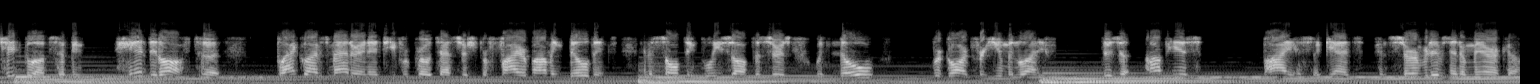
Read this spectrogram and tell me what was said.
kid gloves have been handed off to Black Lives Matter and Antifa protesters for firebombing buildings and assaulting police officers with no regard for human life. There's an obvious bias against conservatives in America.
